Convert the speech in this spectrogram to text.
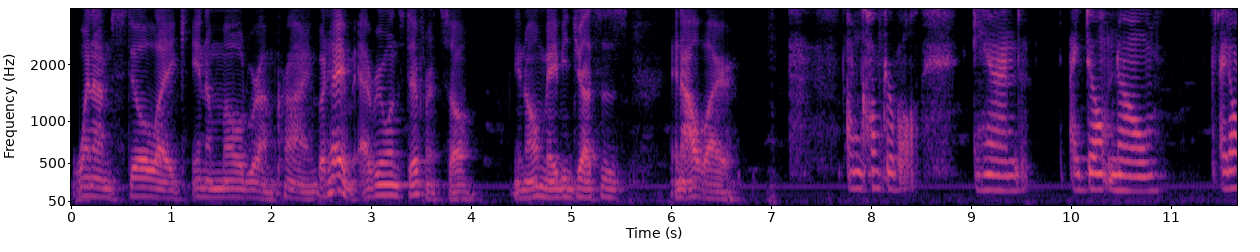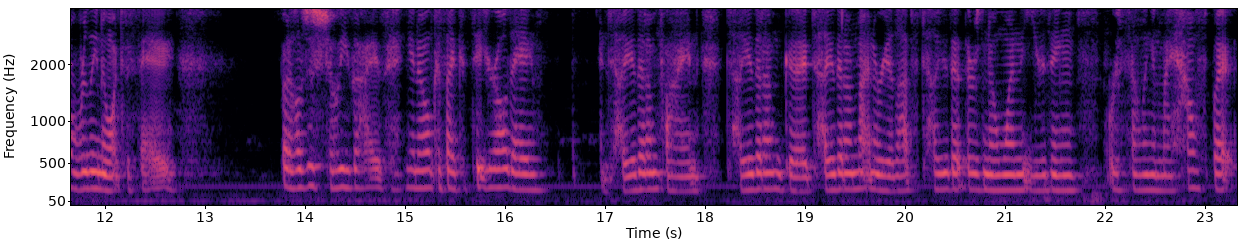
when I'm still like in a mode where I'm crying. But hey, everyone's different, so you know maybe Jess is an outlier. Uncomfortable, and I don't know. I don't really know what to say, but I'll just show you guys, you know, because I could sit here all day and tell you that I'm fine, tell you that I'm good, tell you that I'm not in a relapse, tell you that there's no one using or selling in my house. But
